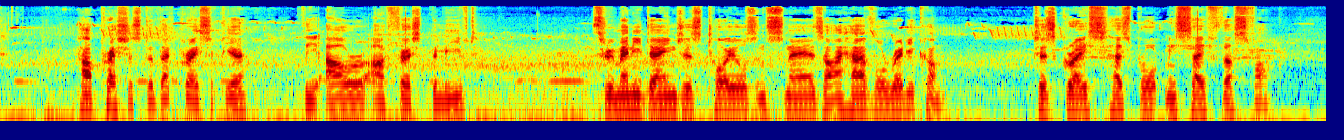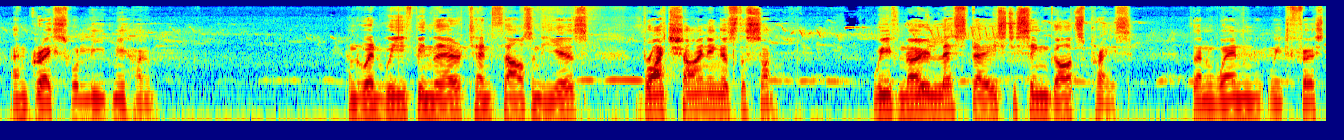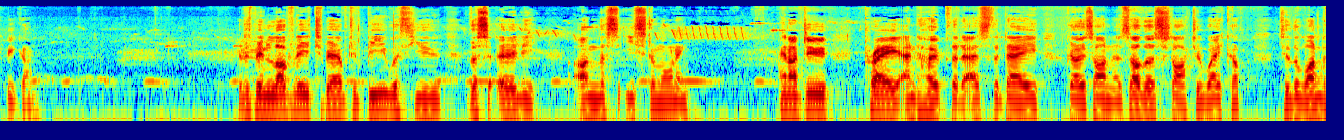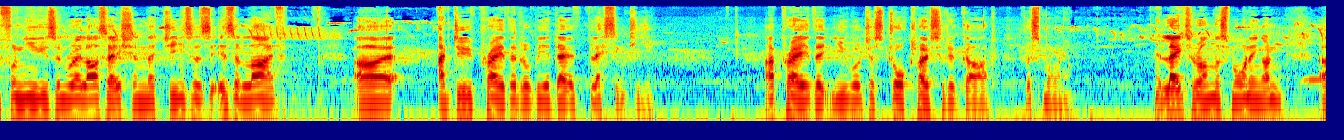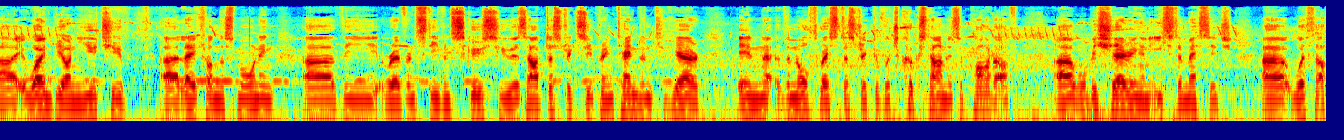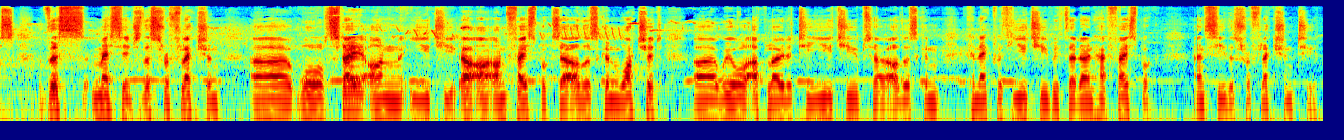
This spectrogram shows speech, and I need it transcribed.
How precious did that grace appear, the hour I first believed. Through many dangers, toils and snares I have already come. 'Tis grace has brought me safe thus far. and grace will lead me home. And when we've been there 10,000 years, bright shining as the sun, we've no less days to sing God's praise than when we'd first begun. It has been lovely to be able to be with you this early on this Easter morning. And I do pray and hope that as the day goes on, as others start to wake up to the wonderful news and realization that Jesus is alive, uh, I do pray that it'll be a day of blessing to you. I pray that you will just draw closer to God this morning. Later on this morning, on uh, it won't be on YouTube. Uh, later on this morning, uh, the Reverend Stephen Skuce, who is our district superintendent here in the Northwest District, of which Cookstown is a part of, uh, will be sharing an Easter message uh, with us. This message, this reflection, uh, will stay on YouTube, uh, on Facebook, so others can watch it. We will upload it to YouTube, so others can connect with YouTube if they don't have Facebook and see this reflection too.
